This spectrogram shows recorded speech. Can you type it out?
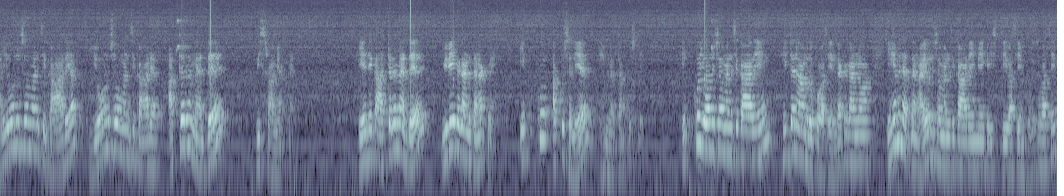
අයෝනිසෝ මනසිකාරයත් යෝනිසෝ මනසිකාරයත් අතරමැද විස්රාමයක් නැහැ. ඒ දෙක අතරමැද විවේක ගන්න තැනක් නැහැ. එක්ක අකුසලය එහෙම නැත්නම් කුසලය. එක්ක යෝනිසෝ මනසිකාරයෙන් හිත නාම රූප වශයෙන් දැක ගන්නවා. එහෙම නැත්නම් අයෝනිසෝ මනසිකාරයෙන් මේක ස්ත්‍රී වශයෙන් පුරුෂ වශයෙන්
